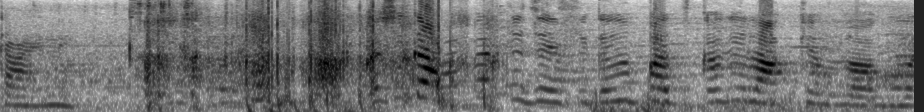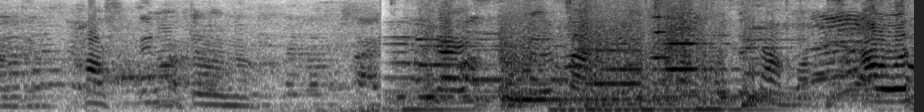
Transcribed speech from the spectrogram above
काय नाही अशी कामं जेसिका पचका गेला अख्ख्या ब्लॉगमध्ये हसते ना तर चांगलं थांबा. आवाज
